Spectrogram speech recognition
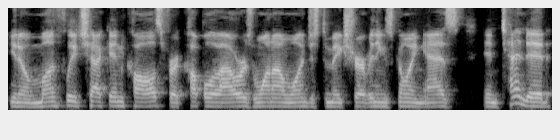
you know, monthly check-in calls for a couple of hours one-on-one just to make sure everything's going as intended.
